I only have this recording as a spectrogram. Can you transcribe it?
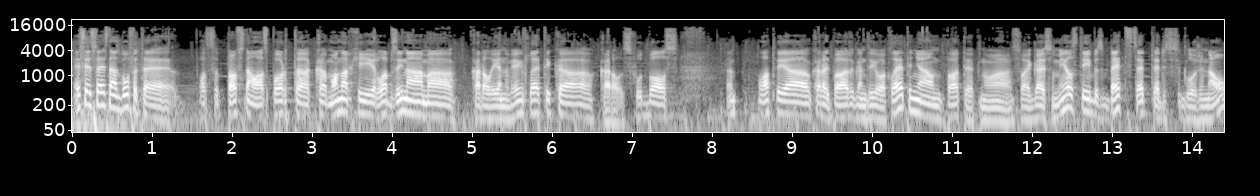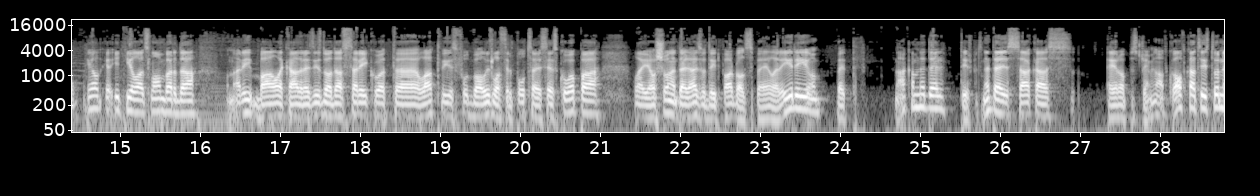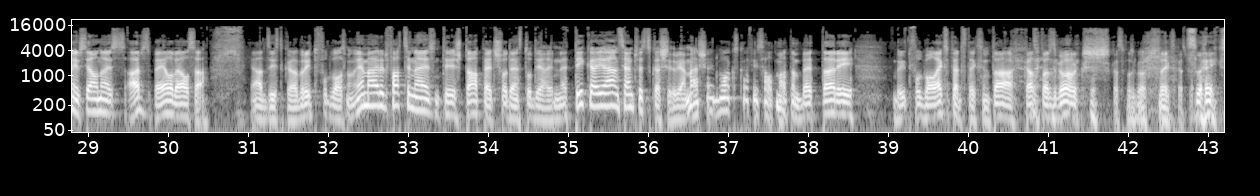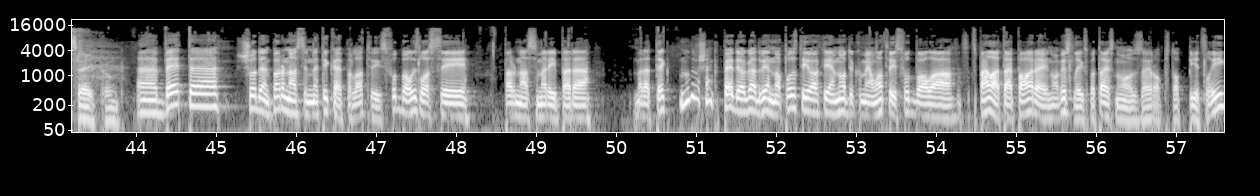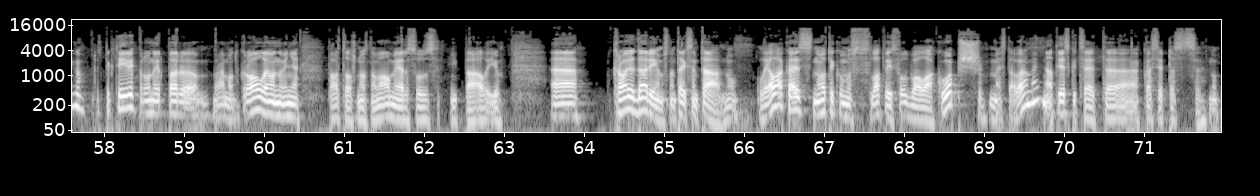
Esiet sveicināti bufetē. Profesionālā sporta monarhija ir labi zināma. Karaliene vieglatlētika, karalis futbols. Latvijā karaļpārs gan dzīvo klētiņā un pārtiek no svaiga gaisa un mīlestības, bet cepteris gluži nav ieķīlāts Lombardā. Un arī bāle kādreiz izdodas sarīkot. Latvijas futbola izlase ir pulcējusies kopā, lai jau šonadēļ aizvadītu pārbaudas spēli ar īriju. Bet nākamnedēļ, tieši pēc nedēļas, sākās Eiropas čempionāta kvalifikācijas turnīrs jaunais ar spēli Velsā. Jāatzīst, ka britu futbols man vienmēr ir fascinējis, un tieši tāpēc šodien studijā ir ne tikai Jānis Jančits, kas ir vienmēr šeit blakus kafijas automātam, bet arī britu futbola eksperts, teiksim tā, Kaspars Gorkšs. Kaspars Gorkšs, sveiks, Kaspars. Sveiki, sveiki, kungi. Uh, bet uh, šodien parunāsim ne tikai par Latvijas futbola izlasi, parunāsim arī par uh, varētu teikt, nu, vien, pēdējo gadu viena no pozitīvākajiem notikumiem Latvijas futbolā spēlētāju pārēju no virslīgas pat taisno uz Eiropas top 5 līgu. Respektīvi, runa ir par uh, Raimondu Kroli un viņa pārcelšanos no Valmieras uz Itāliju. Uh, Kroļa darījums, nu, teiksim tā, nu, lielākais notikums Latvijas futbolā kopš. Mēs tā varam mēģināt ieskicēt, uh, kas ir tas nu,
